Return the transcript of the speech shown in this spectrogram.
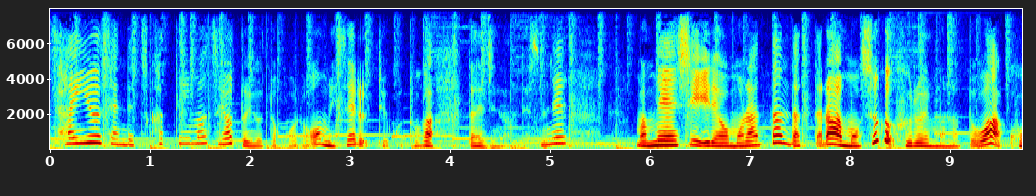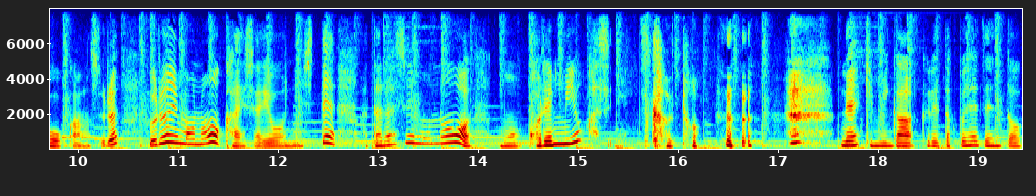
最優先で使っていますよというところを見せるっていうことが大事なんですね。まあ、名刺入れをもらったんだったらもうすぐ古いものとは交換する。古いものを会社用にして新しいものをもうこれ見よがしに使うと。ね君がくれたプレゼントを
